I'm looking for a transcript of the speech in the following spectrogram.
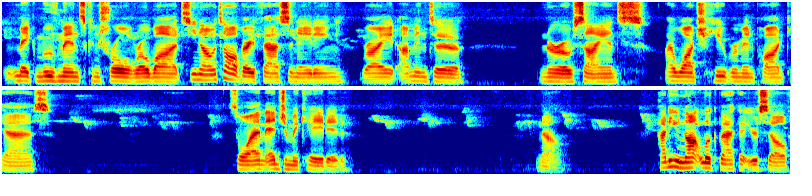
make movements, control robots. You know, it's all very fascinating, right? I'm into neuroscience. I watch Huberman podcasts. So I'm educated. No. How do you not look back at yourself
